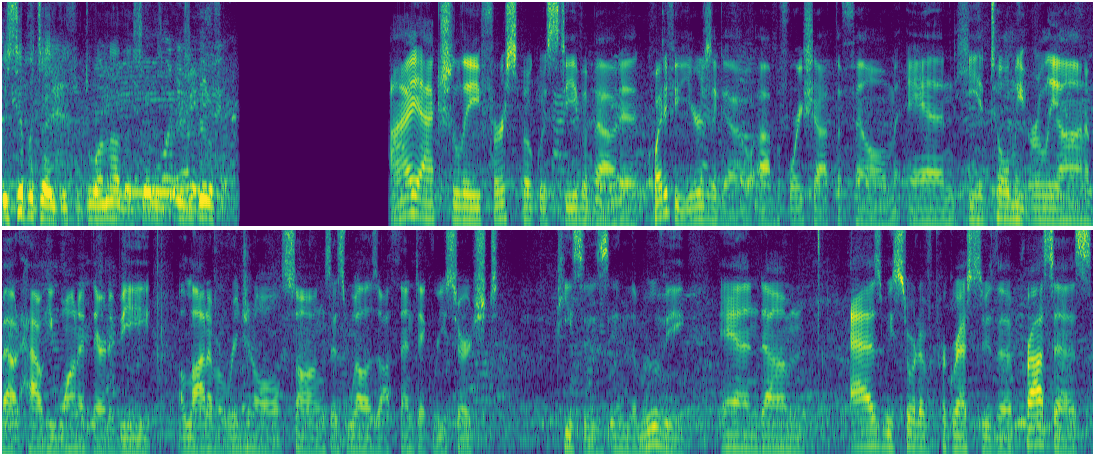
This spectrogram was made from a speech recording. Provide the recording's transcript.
reciprocated to one another. So it was, beautiful. I actually first spoke with Steve about it quite a few years ago uh, before he shot the film, and he had told me early on about how he wanted there to be a lot of original songs as well as authentic researched pieces in the movie. And um, as we sort of progressed through the process,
